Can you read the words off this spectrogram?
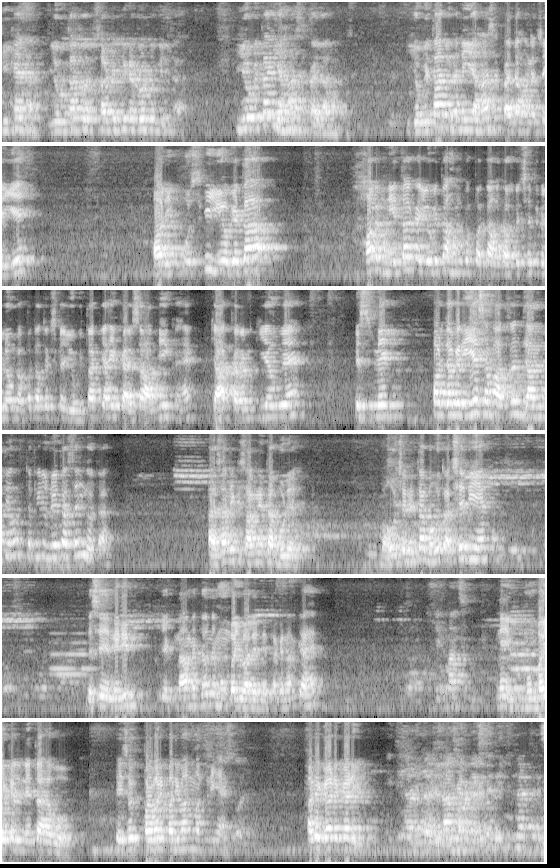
ठीक है ना? योग्यता तो सर्टिफिकेट रोड पे मिलता है। योग्यता यहाँ से पैदा होना चाहिए। योग्यता जो है यहाँ से पैदा होना चाहिए। और उसकी योग्यता, हर नेता का योग्यता हमको पता होता है, उसके क्षेत्र के लोगों का पता है इसका योग्यता क्या है, कैसा आदमी है, क्या कर्म किए हुए हैं, इसमें। और अगर ये सब आचरण जानते हो तो फिर नेता सही होता है। ऐसा नहीं कि सारे नेता बुरे हैं। बहुत से नेता बहुत अच्छे भी हैं। जैसे मेरी एक नाम है ना, मुंबई वाले नेता का नाम क्या है? नहीं, मुंबई के नेता है वो। सब परिवहन मंत्री हैं। अरे गडकरी।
